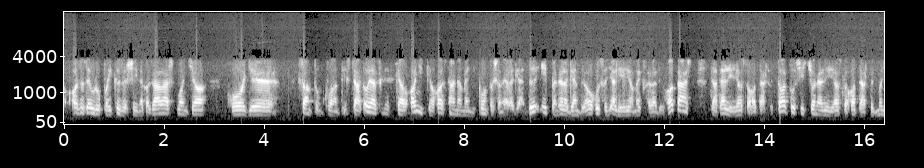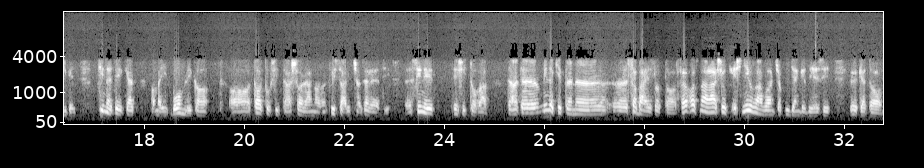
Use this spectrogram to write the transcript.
az az európai közösségnek az álláspontja, hogy Santum Quantis, tehát olyat kell, annyit kell használni, amennyi pontosan elegendő, éppen elegendő ahhoz, hogy elérje a megfelelő hatást, tehát elérje azt a hatást, hogy tartósítson, elérje azt a hatást, hogy mondjuk egy színezéket, amely bomlik a, a tartósítás során, annak visszaállítsa az eredeti színét, és így tovább. Tehát mindenképpen szabályozott a felhasználásuk, és nyilvánvalóan csak úgy engedélyezi őket a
